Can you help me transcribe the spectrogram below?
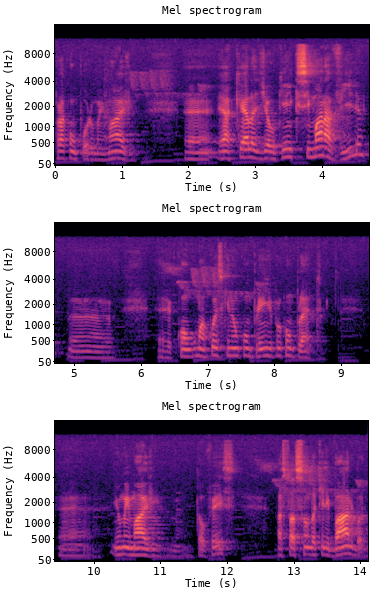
para compor uma imagem, é, é aquela de alguém que se maravilha é, é, com alguma coisa que não compreende por completo. É, em uma imagem, talvez, a situação daquele bárbaro,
